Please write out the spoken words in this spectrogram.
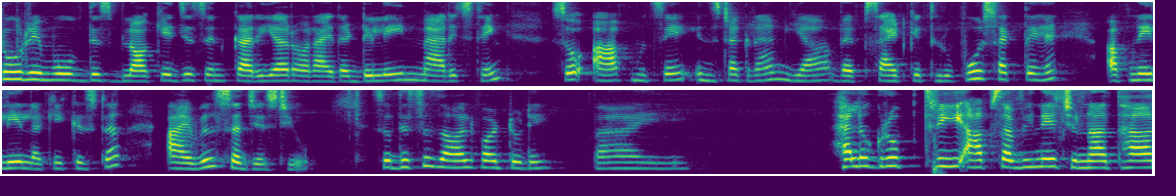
to remove this blockages in career और either delay in marriage thing so आप मुझसे इंस्टाग्राम या वेबसाइट के थ्रू पूछ सकते हैं। अपने लिए lucky crystal I will suggest you so this is all for today bye hello group three आप सभी ने चुना था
